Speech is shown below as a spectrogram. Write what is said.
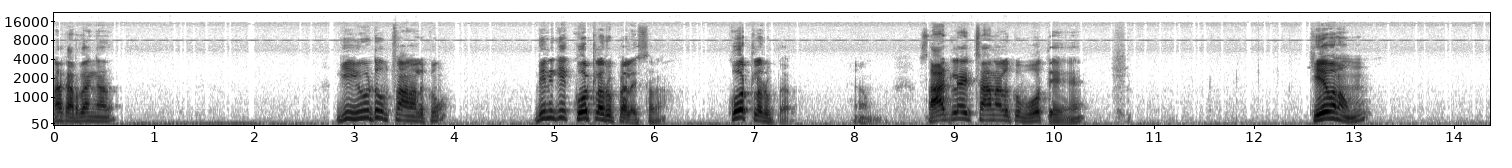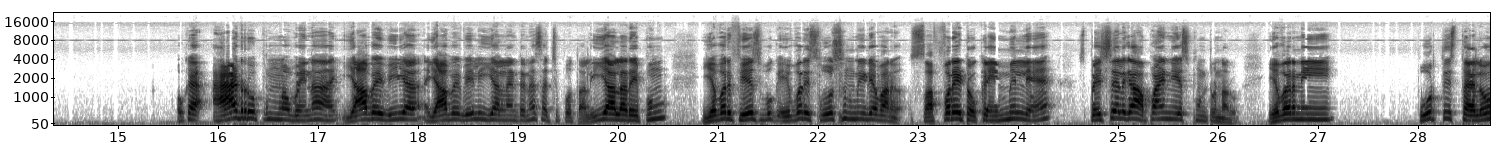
నాకు అర్థం కాదు. ఈ యూట్యూబ్ ఛానల్కు దీనికి కోట్ల రూపాయలు ఇస్తారా? కోట్ల రూపాయలు. శాటిలైట్ ఛానల్కు పోతే కేవలం ఒక యాడ్ రూపంలో పోయినా యాభై వెయ్యి యాభై వేలు ఇవ్వాలంటేనే చచ్చిపోతారు. ఇవ్వాల రేపు? ఎవరి ఫేస్బుక్ ఎవరి సోషల్ మీడియా వారు సపరేట్ ఒక ఎమ్మెల్యే స్పెషల్గా అపాయింట్ చేసుకుంటున్నారు. ఎవరిని పూర్తి స్థాయిలో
